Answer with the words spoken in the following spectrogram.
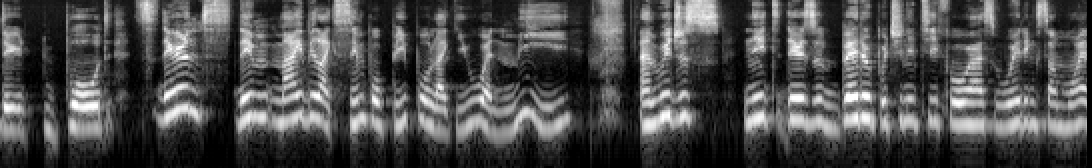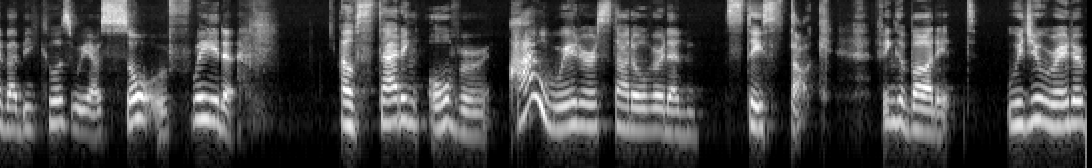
they're bold. They're they might be like simple people like you and me, and we just need there's a better opportunity for us waiting somewhere, but because we are so afraid of starting over, I would rather start over than stay stuck. Think about it. Would you rather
